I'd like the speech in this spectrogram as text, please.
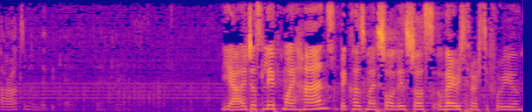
Տարածում եմ դեպի քեզ ձերքերս։ Yeah, I just lift my hands because my soul is just very thirsty for you.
